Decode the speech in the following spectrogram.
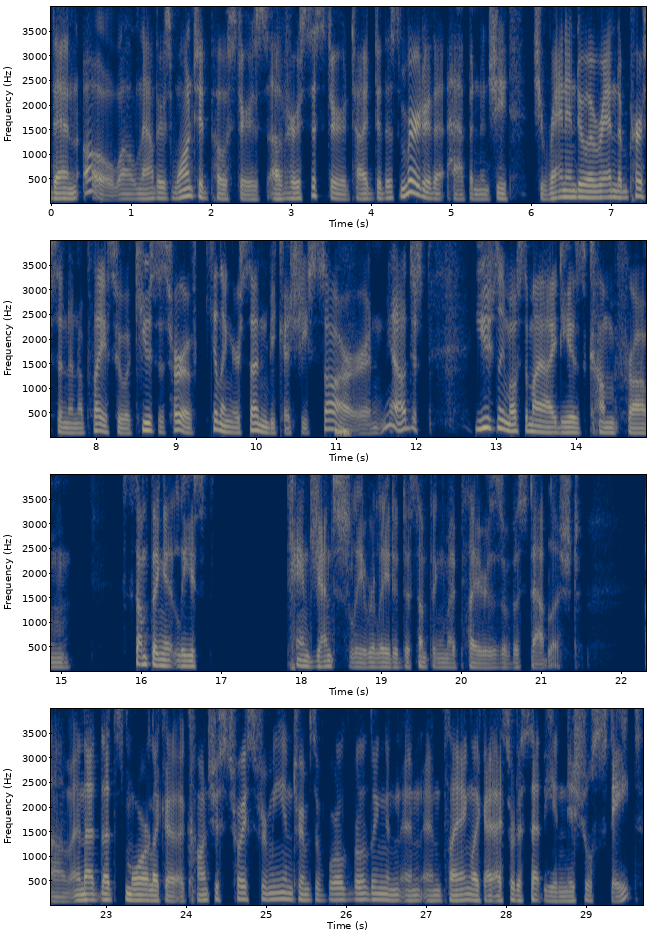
then oh, well, now there's wanted posters of her sister tied to this murder that happened, and she she ran into a random person in a place who accuses her of killing her son because she saw mm. her, and you know, just usually most of my ideas come from something at least tangentially related to something my players have established. Um, and that that's more like a, a conscious choice for me in terms of world building and and, and playing. Like I, I sort of set the initial state,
